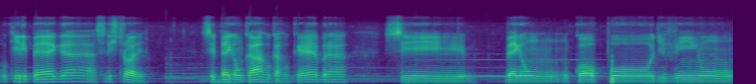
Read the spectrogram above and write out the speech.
o que ele pega se destrói. Se pega um carro, o carro quebra. Se pega um, um copo de vinho,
